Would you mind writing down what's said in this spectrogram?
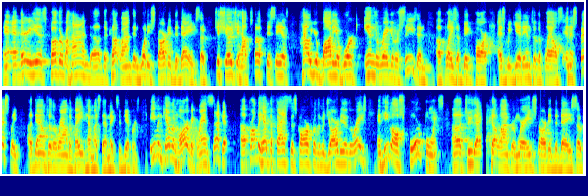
And, and there he is further behind uh, the cut line than what he started today. So just shows you how tough this is how your body of work in the regular season uh, plays a big part as we get into the playoffs, and especially uh, down to the round of eight, how much that makes a difference. Even Kevin Harvick ran second, uh, probably had the fastest car for the majority of the race, and he lost four points uh, to that cut line from where he started today. So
